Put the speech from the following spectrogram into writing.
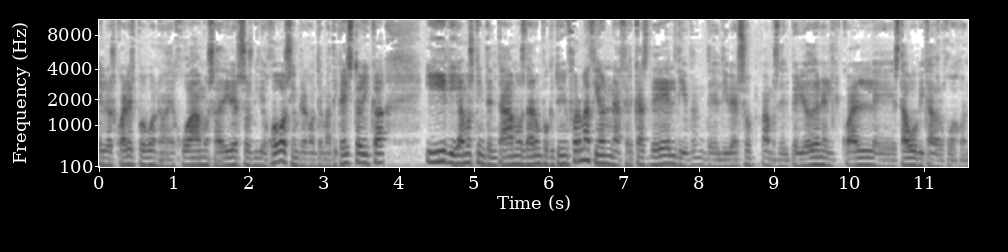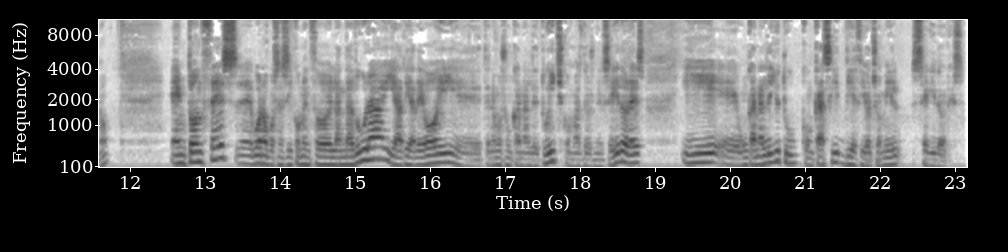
en los cuales, pues bueno, eh, jugábamos a diversos videojuegos, siempre con temática histórica, y digamos que intentábamos dar un poquito de información acerca del, del diverso, vamos, del periodo en el cual estaba ubicado el juego, ¿no? Entonces, bueno, pues así comenzó el andadura y a día de hoy tenemos un canal de Twitch con más de 2.000 seguidores y eh, un canal de YouTube con casi 18.000 seguidores.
